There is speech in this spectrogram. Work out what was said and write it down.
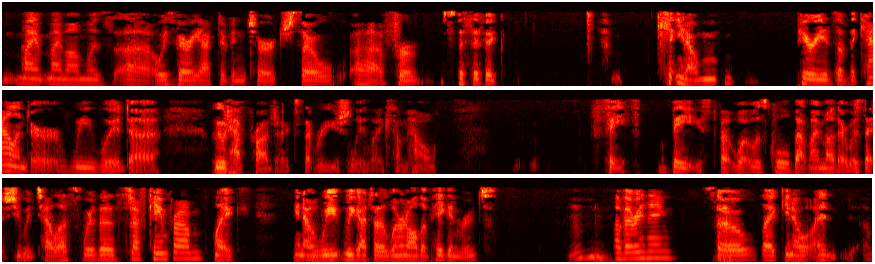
My my mom was uh, always very active in church, so uh for specific, you know, m- periods of the calendar, we would uh we would have projects that were usually like somehow faith based. But what was cool about my mother was that she would tell us where the stuff came from. Like, you know, we we got to learn all the pagan roots Mm. of everything. So, like, you know, and, uh,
